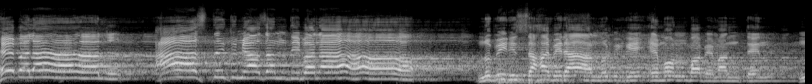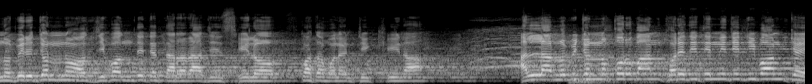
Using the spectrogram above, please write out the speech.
হে বেলাল, আজ থেকে তুমি আজান দিবা না। নবীর সাহাবেরা নবীকে এমন ভাবে মানতেন, নবীর জন্য জীবন দিতে তারা রাজি ছিল। কথা বলেন ঠিক না? আল্লাহ নবীর জন্য কোরবান করে দিতেন নিজের জীবনকে।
